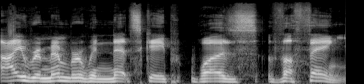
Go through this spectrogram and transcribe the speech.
I remember when Netscape was the thing.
